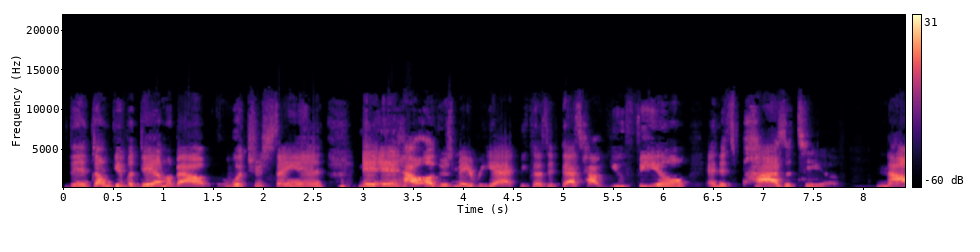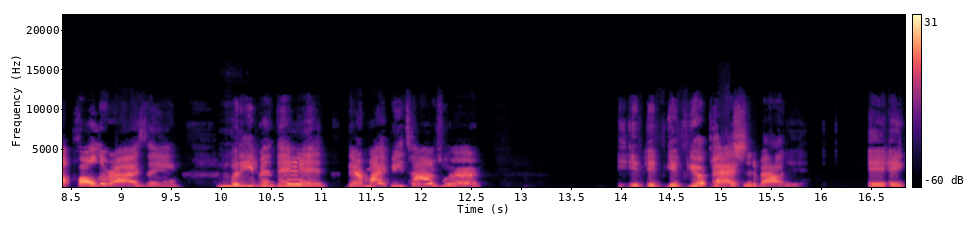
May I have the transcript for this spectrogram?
then don't give a damn about what you're saying and, and, how others may react. Because if that's how you feel and it's positive, not polarizing, mm-hmm. but even then, there might be times where if if, if you're passionate about it, and, and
